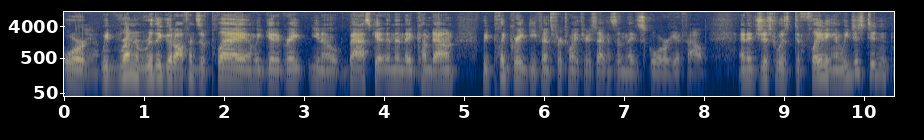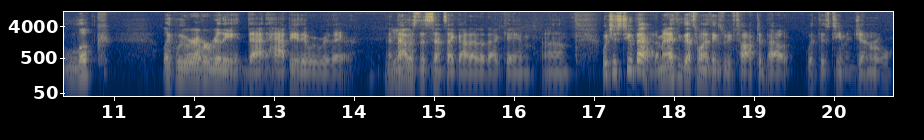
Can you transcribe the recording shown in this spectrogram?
or Yeah. we'd run a really good offensive play and we'd get a great, you know, basket, and then they'd come down, we'd play great defense for 23 seconds, and they'd score or get fouled, and it just was deflating, and we just didn't look like we were ever really that happy that we were there. And that was the sense I got out of that game, um, which is too bad. I mean, I think that's one of the things we've talked about with this team in general,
